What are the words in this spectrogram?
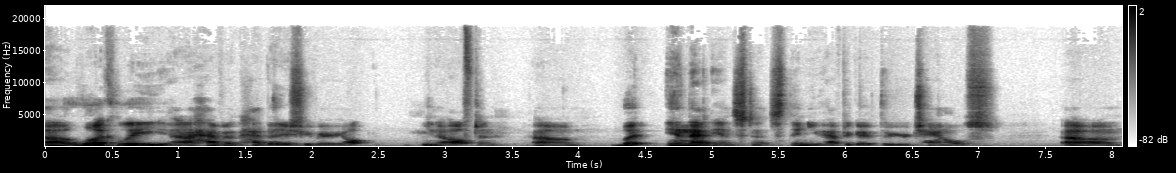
Uh, luckily, I haven't had that issue very al- you know often. Um, but in that instance, then you have to go through your channels um,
